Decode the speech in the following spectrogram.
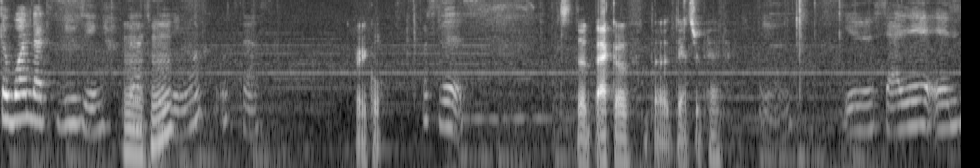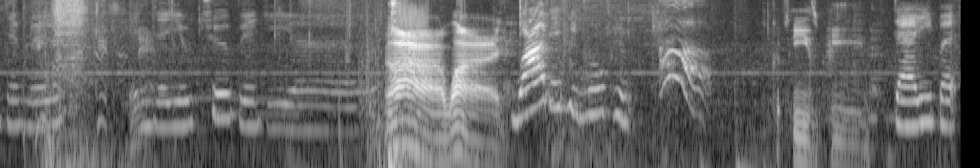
The one that's losing. That's Mhm. bleeding. What's this? Very cool. What's this? It's the back of the dancer pad. You said it in the in the YouTube video. Ah, why? Why did he move him up? Because he's mean. Daddy, but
